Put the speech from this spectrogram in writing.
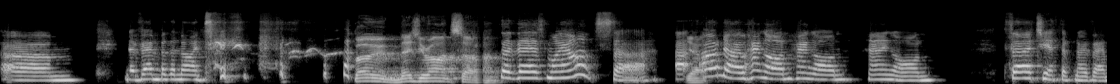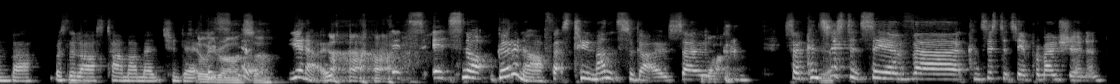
um, November the nineteenth. Boom! There's your answer. So there's my answer. Uh, yeah. Oh no! Hang on! Hang on! Hang on! 30th of November was the last time I mentioned it. Still your still, answer. You know, it's it's not good enough. That's two months ago. So yeah. So consistency yeah. of uh, consistency of promotion, and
